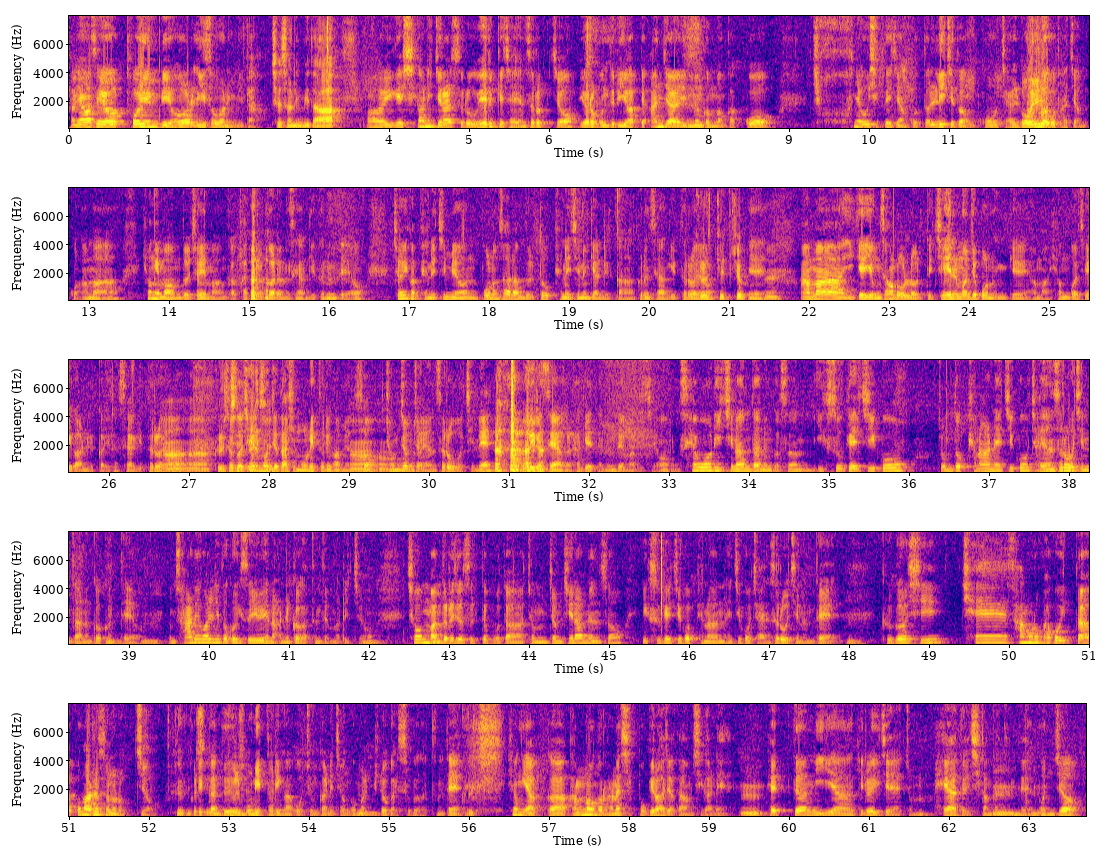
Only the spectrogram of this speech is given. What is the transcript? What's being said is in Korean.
안녕하세요. 토인비홀 이서원입니다. 최선입니다. 아, 이게 시간이 지날수록 왜 이렇게 자연스럽죠? 여러분들이 옆에 앉아 있는 것만 같고 전혀 의식되지 않고 떨리지도 않고 잘 보이려고도 하지 않고 아마 형의 마음도 저의 마음과 같을 거라는 생각이 드는데요. 저희가 편해지면 보는 사람들도 편해지는 게 아닐까 그런 생각이 들어요. 그렇겠죠? 예. 예. 아마 이게 영상으로 올라올 때 제일 먼저 보는 게 아마 형과 제가 아닐까 이런 생각이 들어요. 아, 아, 그렇지, 저도 제일 그렇지. 먼저 다시 모니터링 하면서 어, 어, 점점 자연스러워지네? 뭐 이런 생각을 하게 되는데 말이죠. 세월이 지난다는 것은 익숙해지고 좀 더 편안해지고 자연스러워진다는 것 같아요. 음. 그럼 사례 관리도 거기서 예외는 아닐 것 같은데 말이죠. 처음 만들어졌을 때보다 점점 지나면서 익숙해지고 편안해지고 자연스러워지는데 음. 그것이 최상으로 가고 있다고 말할 수는 없죠. 그렇지, 그러니까 늘 그렇지. 모니터링하고 중간에 점검할 필요가 있을 것 같은데 그렇지. 형이 아까 강론으로 하나씩 보기로 하자 다음 시간에 음. 했던 이야기를 이제 좀 해야 될 시간 같은데 음, 음. 먼저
